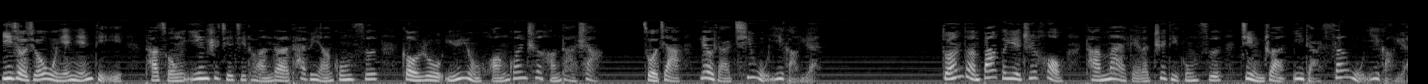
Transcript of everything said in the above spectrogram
一九九五年年底，他从英诗杰集团的太平洋公司购入余永皇冠车行大厦，作价六点七五亿港元。短短八个月之后，他卖给了置地公司，净赚一点三五亿港元。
